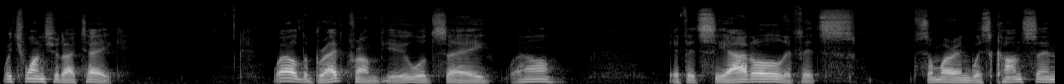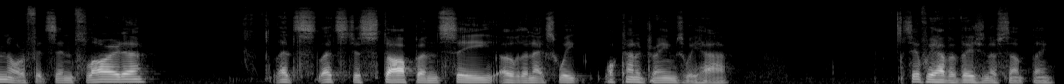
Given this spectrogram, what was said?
Which one should I take? Well, the breadcrumb view would say, well, if it's Seattle, if it's somewhere in Wisconsin, or if it's in Florida, let's let's just stop and see over the next week what kind of dreams we have. See if we have a vision of something.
